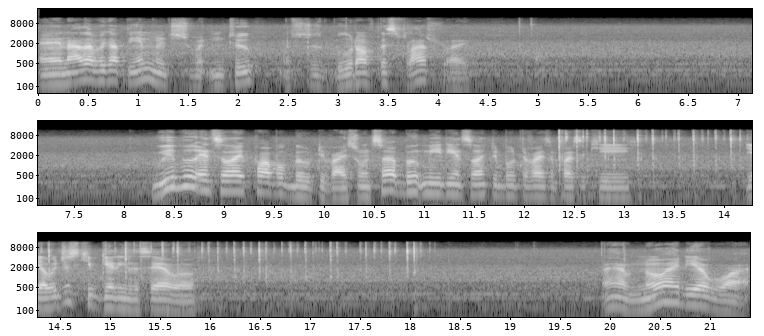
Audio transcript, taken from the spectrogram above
And now that we got the image written to, let's just boot off this flash drive. Reboot and select proper boot device. So insert boot media and select the boot device and press the key. Yeah, we just keep getting this arrow. I have no idea why.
